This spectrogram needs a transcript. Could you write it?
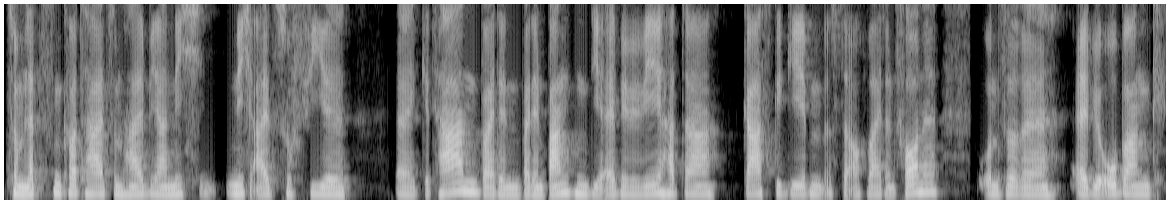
zum letzten Quartal, zum Halbjahr nicht, nicht allzu viel äh, getan. Bei den, bei den Banken, die LBBW hat da Gas gegeben, ist da auch weiter vorne. Unsere LBO-Bank,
